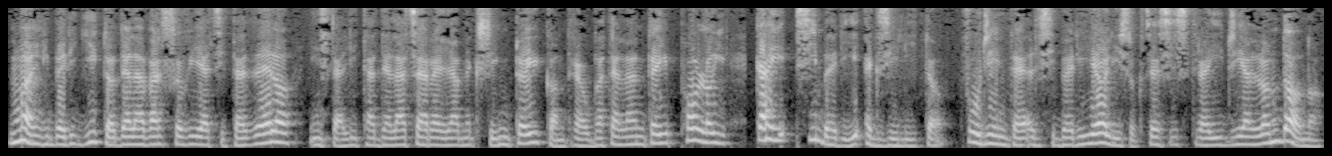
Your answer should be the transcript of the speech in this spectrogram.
malliberigito de la Varsovia citadelo, installita de la caraj contra u batalantei poloi, kai Siberi exilito. Fuginte el Siberio li successis traigi al Londono,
